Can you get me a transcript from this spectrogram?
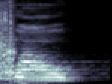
Whoa.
